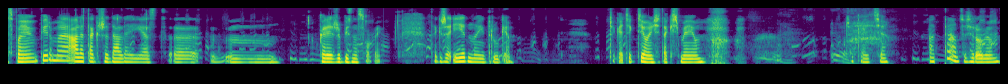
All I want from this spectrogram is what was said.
swoją firmę, ale także dalej jest e, w, mm, w karierze biznesowej. Także i jedno i drugie. Czekajcie, gdzie oni się tak śmieją? Czekajcie. A tam coś robią.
